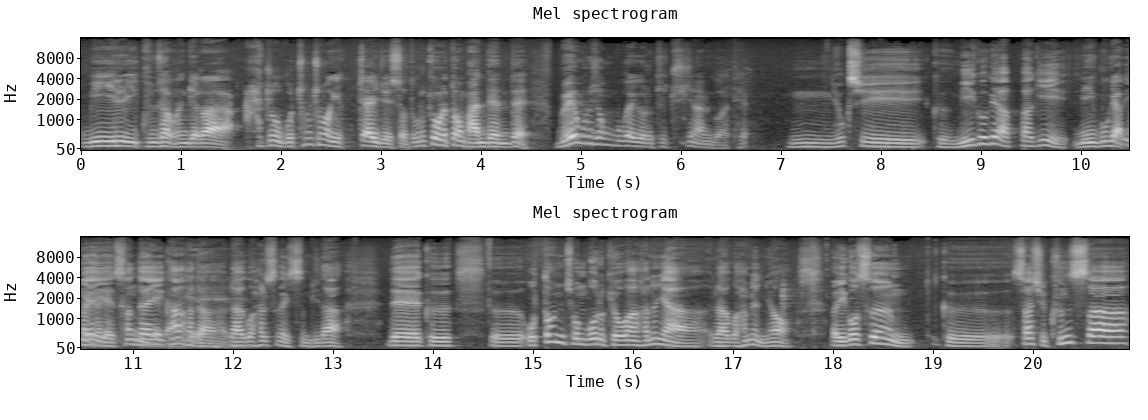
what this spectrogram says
미일 이 군사 관계가 아주 그 촘촘하게 짜여져 있어도 그렇게 오랫동안 반대했는데 왜 우리 정부가 이거 이렇게 추진하는 것 같아요? 음, 역시 그 미국의 압박이 미국의 압박이 예, 예, 큰 상당히 문제다. 강하다라고 할 수가 있습니다. 네, 그 어, 어떤 정보를 교환하느냐라고 하면요, 어, 이것은 그 사실 군사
